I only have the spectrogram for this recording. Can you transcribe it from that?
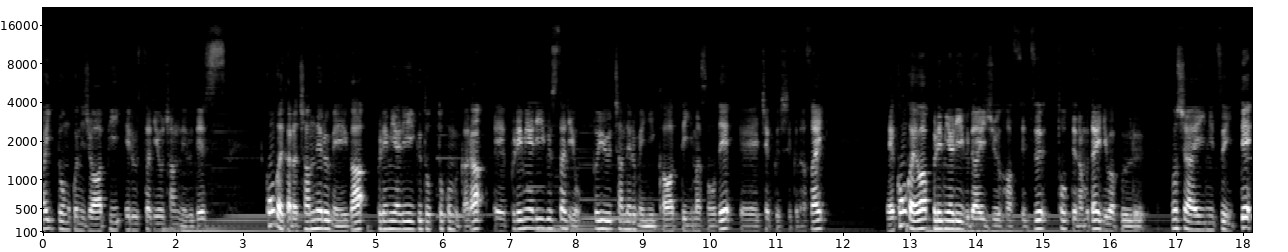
はい、どうもこんにちは。PL スタディオチャンネルです。今回からチャンネル名がプレミアリーグ .com から、えープレミアリーグスタディオというチャンネル名に変わっていますので、えーチェックしてください。えー今回はプレミアリーグ第18節トッテナム対リバプールの試合について、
